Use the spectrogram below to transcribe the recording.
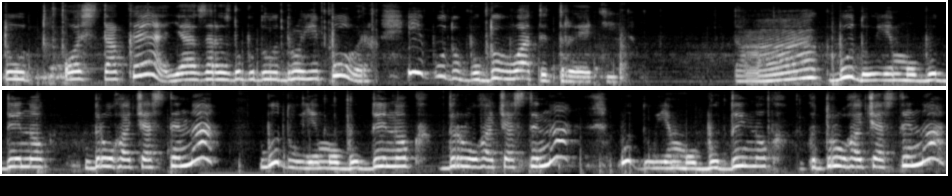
тут ось таке. Я зараз добудую другий поверх і буду будувати третій. Так, будуємо будинок, друга частина. Будуємо будинок, друга частина. Будуємо будинок, друга частина.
